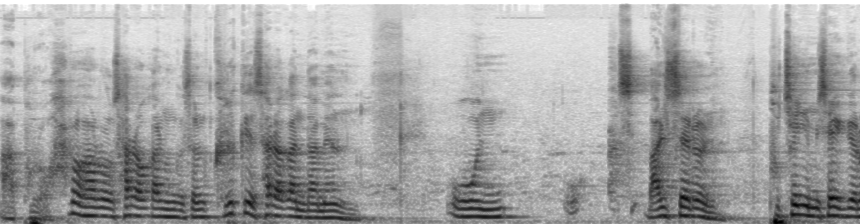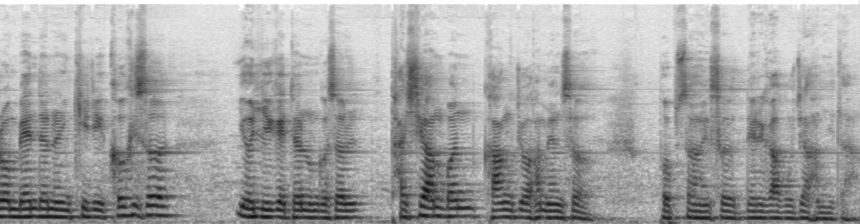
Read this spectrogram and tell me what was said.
앞으로 하루하루 살아가는 것을 그렇게 살아간다면 온 말세를 부처님 세계로 만드는 길이 거기서 열리게 되는 것을 다시 한번 강조하면서 법상에서 내려가고자 합니다.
